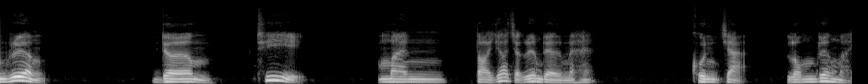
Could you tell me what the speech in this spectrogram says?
ำเรื่องเดิมที่มันต่อยอดจากเรื่องเดิมนะฮะคุณจะล้มเรื่องใหม่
